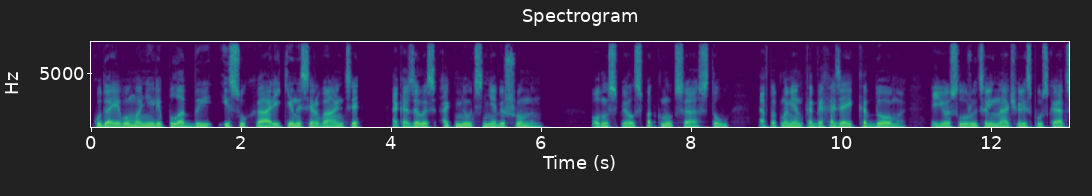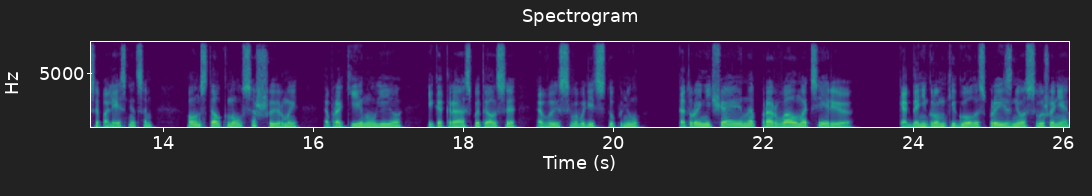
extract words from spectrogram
куда его манили плоды и сухарики на серванте, оказалось отнюдь не бесшумным. Он успел споткнуться о стул, а в тот момент, когда хозяйка дома и ее служитель начали спускаться по лестницам, он столкнулся с ширмой, опрокинул ее и как раз пытался высвободить ступню, который нечаянно прорвал материю, когда негромкий голос произнес в вышине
